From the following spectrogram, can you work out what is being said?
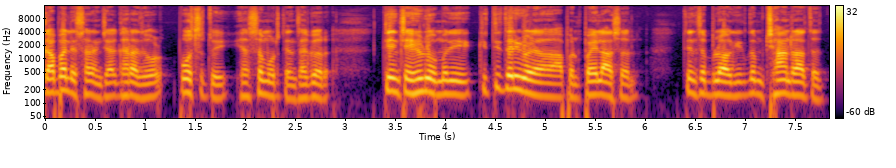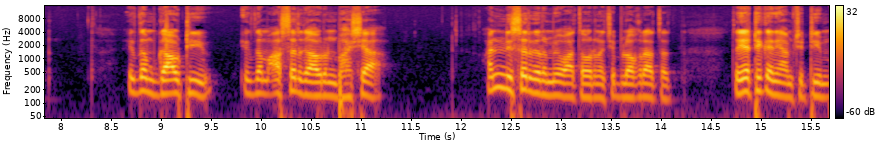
गाबाले सरांच्या घराजवळ पोचतोय ह्या समोर त्यांचा घर. त्यांच्या व्हिडिओमध्ये कितीतरी वेळा आपण पहिला असेल त्यांचं ब्लॉग एकदम छान राहतात. एकदम गावठी एकदम असल गावरण भाषा आणि निसर्गरम्य वातावरणाचे ब्लॉग राहतात. तर या ठिकाणी आमची टीम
